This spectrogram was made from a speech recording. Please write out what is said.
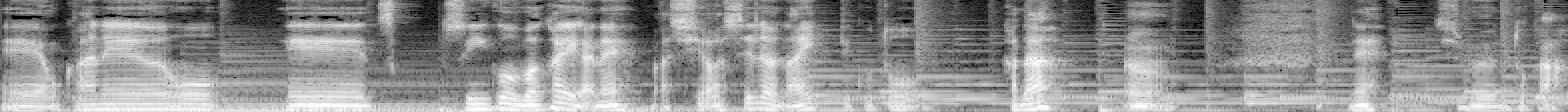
えーお金を、えーつ、ぎ込むばかりがね、まあ幸せではないってことかな。うん。ね、自分とか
